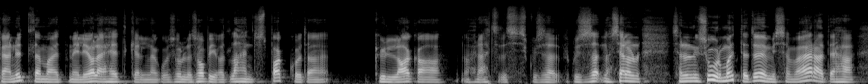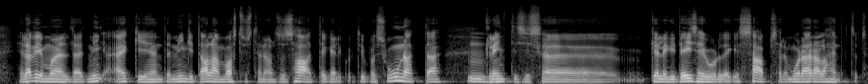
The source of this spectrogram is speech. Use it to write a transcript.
pean ütlema, et meil ei ole hetkel nagu sulle sobivat lahendust pakkuda, küll aga noh, lähtudes siis, kui sa, kui sa saad, noh, seal on, seal on suur mõttetöö, mis on vaja ära teha ja läbi mõelda, et mi-, äkki nende mingite alamvastuste näol sa saad tegelikult juba suunata mm. klienti siis äh, kellegi teise juurde, kes saab selle mure ära lahendatud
